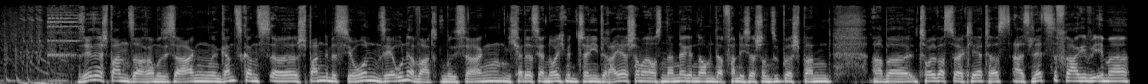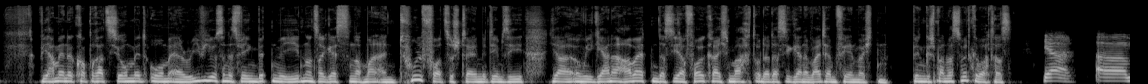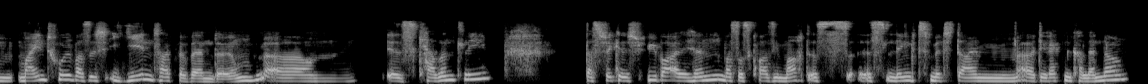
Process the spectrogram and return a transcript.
Sehr, sehr spannend, Sarah, muss ich sagen. Ganz, ganz äh, spannende Mission, sehr unerwartet, muss ich sagen. Ich hatte das ja neulich mit Jenny Dreier schon mal auseinandergenommen, da fand ich das schon super spannend. Aber toll, was du erklärt hast. Als letzte Frage, wie immer, wir haben ja eine Kooperation mit OMR Reviews und deswegen bitten wir jeden unserer Gäste nochmal ein Tool vorzustellen, mit dem sie ja irgendwie gerne arbeiten, das sie erfolgreich macht oder das sie gerne weiterempfehlen möchten. Bin gespannt, was du mitgebracht hast. Ja, ähm, mein Tool, was ich jeden Tag verwende, ähm, ist Calendly das schicke ich überall hin. Was es quasi macht, ist, es linkt mit deinem äh, direkten Kalender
